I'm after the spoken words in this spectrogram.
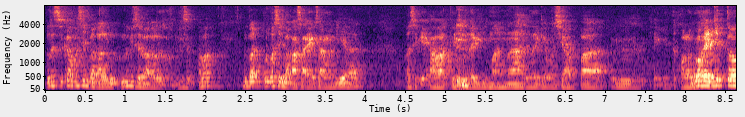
lu suka pasti bakal lu, lu bisa bakal bisa apa lu, lu pasti bakal sayang sama dia. Pasti kayak khawatir dia lagi di mana dia lagi sama siapa. Kayak gitu. Kalau gue kayak gitu.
